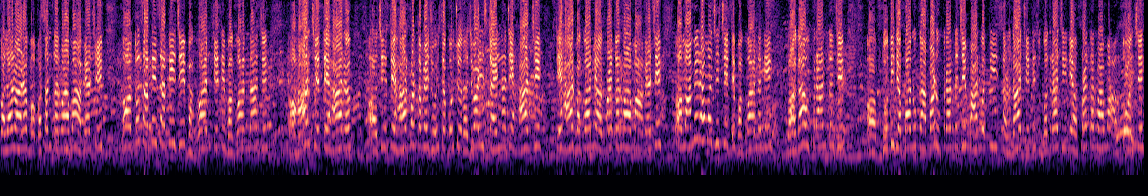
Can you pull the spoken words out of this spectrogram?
કલરવાળા પસંદ કરવામાં આવ્યા છે. તો સાથે સાથે જે ભગવાન છે, તે ભગવાનના જે હાર છે, તે હાર જે તે હાર પણ તમે જોઈ શકો છો. રજવાડી સ્ટાઇલના જે હાર છે, તે હાર ભગવાનને અર્પણ કરવામાં આવ્યા છે. મામેરામાં જે છે, તે ભગવાનને વાઘા ઉપરાંત જે ધોતી જબ્બાનું કાપડ ઉપરાંત જે પાર્વતી શણગાર છે તે સુભદ્રાજીને અર્પણ કરવામાં આવતો હોય છે.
